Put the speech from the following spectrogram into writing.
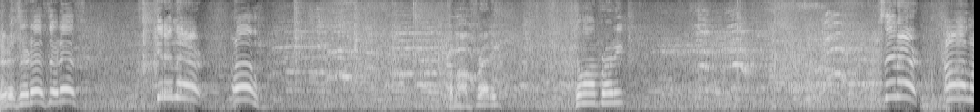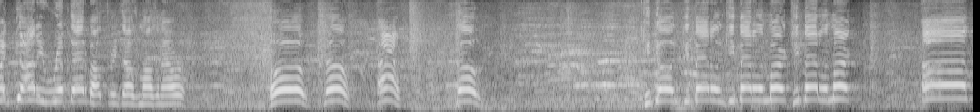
There it is, there it is, there it is! Get in there! Oh! Come on, Freddy. Come on, Freddy. Center! Oh my God, he ripped that about 3,000 miles an hour. Oh, no. Ah, go. Keep going, keep battling, keep battling, Mark, keep battling, Mark. Oh,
